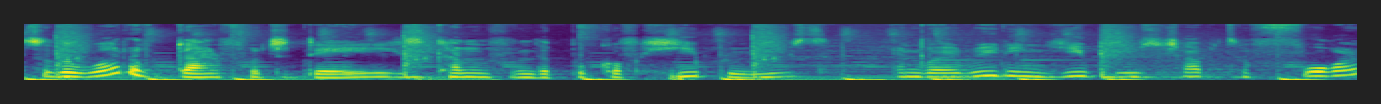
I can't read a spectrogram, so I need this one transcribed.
So the word of God for today is coming from the book of Hebrews, and we're reading Hebrews chapter 4,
